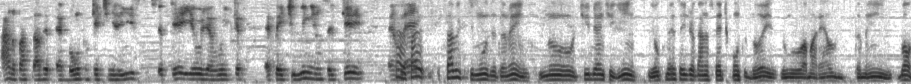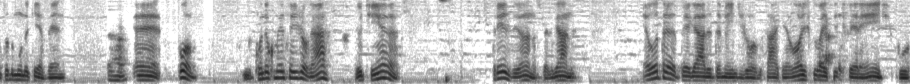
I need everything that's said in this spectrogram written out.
Ah, no passado é, é bom porque tinha isso, não sei o que, e hoje é ruim porque é pay to win, não sei o que. É Cara, sabe, sabe o que muda também? No Tibia antiguinho, eu comecei a jogar no 7.2, o amarelo também. Bom, todo mundo aqui é velho. Aham. É, pô, quando eu comecei a jogar, eu tinha 13 anos, tá ligado? É outra pegada também de jogo, sabe? É lógico que vai ser diferente, tipo,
